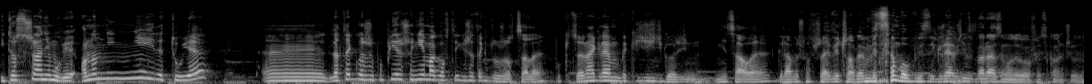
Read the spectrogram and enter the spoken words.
I to strzelanie, mówię, ono mnie nie irytuje, e, dlatego, że po pierwsze nie ma go w tej grze tak dużo wcale. Póki co, ja nagrałem jakieś 10 godzin, niecałe. Gra wyszła wczoraj wieczorem, więc sam obviously grałem. Dwa razy Modern Warfare skończył. E,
